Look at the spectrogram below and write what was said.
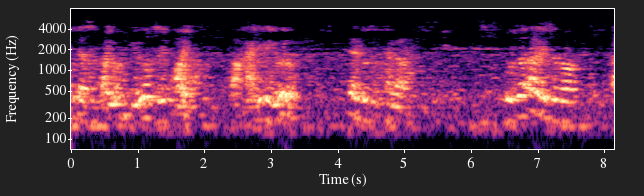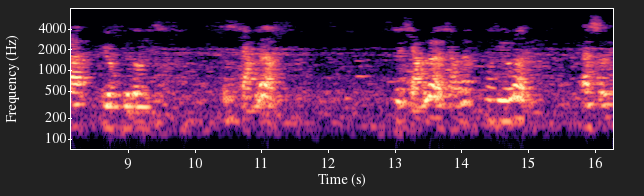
或者是把游游泳池里泡一泡，到海里面游泳，这都是快乐。肚子饿的时候啊，有有东西吃，这是享乐，是享乐享乐东西又乐，但是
